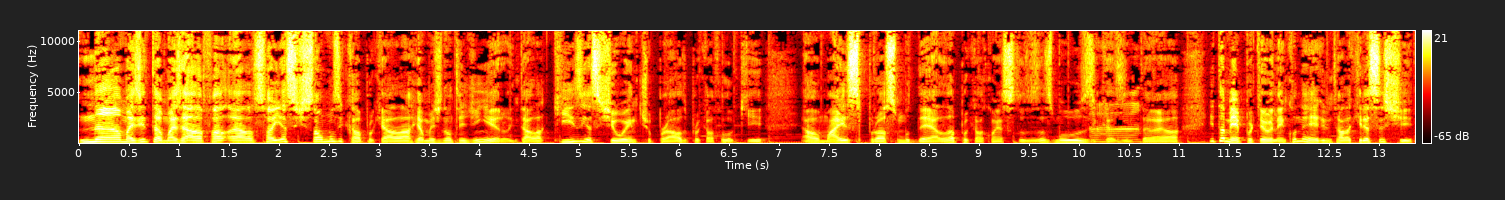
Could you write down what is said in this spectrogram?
Não, mas então, mas ela, ela só ia assistir só o musical, porque ela realmente não tem dinheiro. Então ela quis ir assistir o Ain't Too Proud, porque ela falou que é o mais próximo dela, porque ela conhece todas as músicas, ah. então ela... E também por ter o elenco negro, então ela queria assistir.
